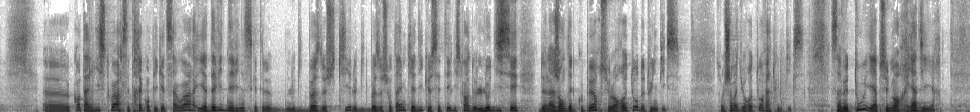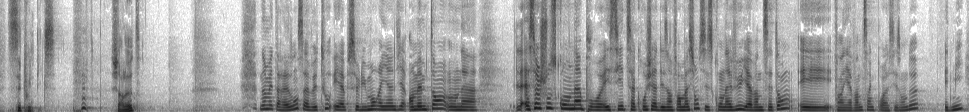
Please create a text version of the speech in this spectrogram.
Euh, quant à l'histoire, c'est très compliqué de savoir. Il y a David Nevins, qui était le, le big boss de qui est le big boss de Showtime, qui a dit que c'était l'histoire de l'odyssée de l'agent Del Cooper sur le retour de Twin Peaks, sur le chemin du retour vers Twin Peaks. Ça veut tout et absolument rien dire. C'est Twin Peaks. Charlotte? Non, mais t'as raison, ça veut tout et absolument rien dire. En même temps, on a. La seule chose qu'on a pour essayer de s'accrocher à des informations, c'est ce qu'on a vu il y a 27 ans, et enfin il y a 25 pour la saison 2 et demi,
